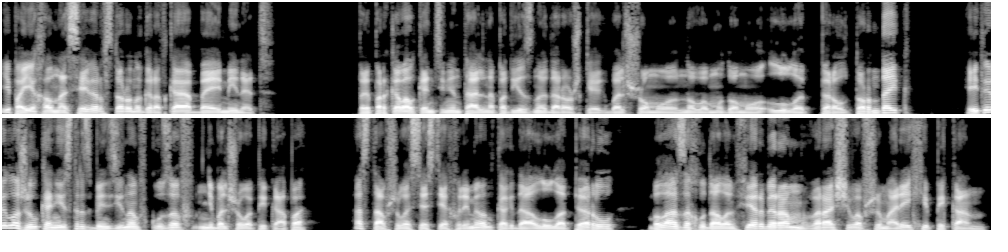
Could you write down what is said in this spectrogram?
и поехал на север в сторону городка Бэй-Минет. Припарковал «Континенталь» на подъездной дорожке к большому новому дому Лула Перл Торндайк и переложил канистры с бензином в кузов небольшого пикапа, оставшегося с тех времен, когда Лула Перл была захудалым фермером, выращивавшим орехи пекан.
